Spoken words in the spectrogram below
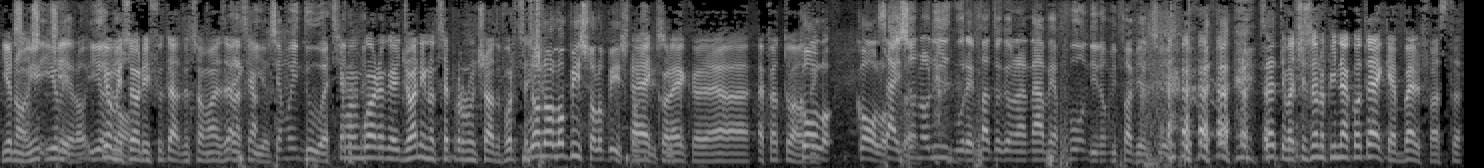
Io no, io, sincero, io, io, io no. mi sono rifiutato, insomma, siamo, siamo, in due. Siamo in buono, Giovanni non si è pronunciato, forse No, no, l'ho visto, l'ho visto visto. Eccolo, sì, ecco, sì. hai fatto altro. Colo, Colos. Sai, sono ligure, il fatto che una nave affondi non mi fa piacere. Senti, ma ci sono pinacoteche a Belfast?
